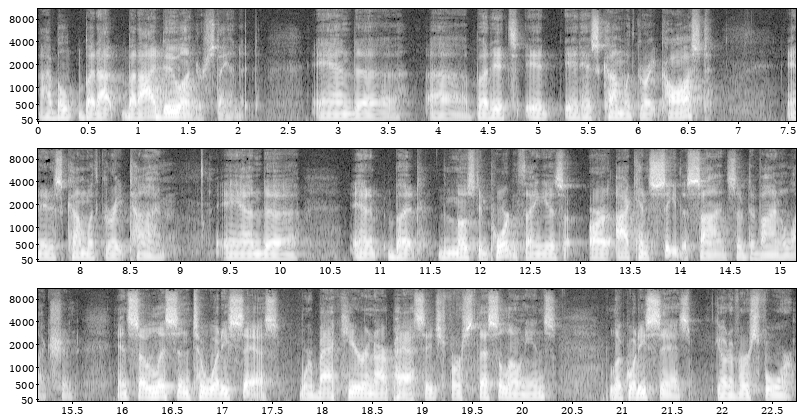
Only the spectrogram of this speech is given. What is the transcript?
I, but I but I do understand it, and uh, uh, but it's it it has come with great cost, and it has come with great time, and uh, and but the most important thing is, are I can see the signs of divine election, and so listen to what he says. We're back here in our passage, First Thessalonians. Look what he says. Go to verse four.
